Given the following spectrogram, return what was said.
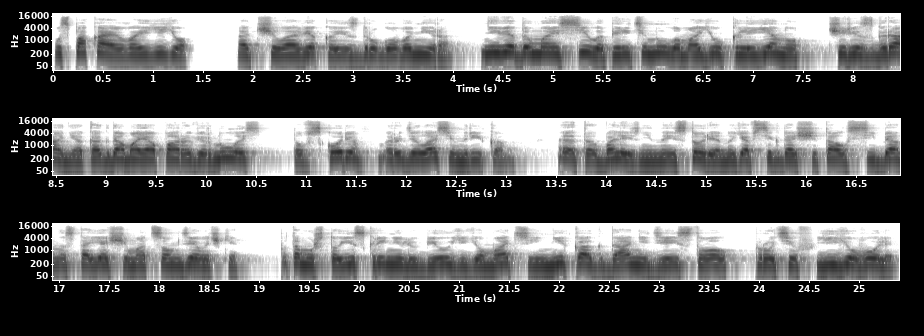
успокаивая ее. «От человека из другого мира...» Неведомая сила перетянула мою клиену через грань, а когда моя пара вернулась, то вскоре родилась Энрика. Это болезненная история, но я всегда считал себя настоящим отцом девочки, потому что искренне любил ее мать и никогда не действовал против ее воли.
